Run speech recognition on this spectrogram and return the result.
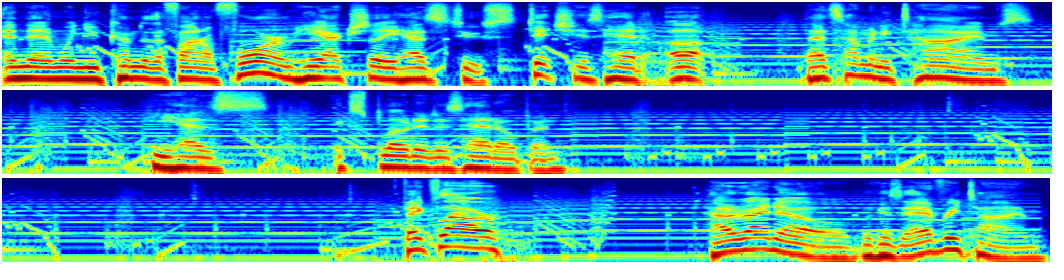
and then when you come to the final form, he actually has to stitch his head up. That's how many times he has exploded his head open. Fake flower! How did I know? Because every time...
